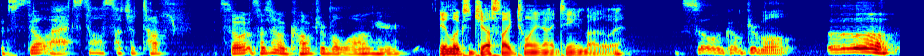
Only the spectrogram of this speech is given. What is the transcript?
It's still it's still such a tough. It's so such an uncomfortable long here. it looks just like 2019, by the way. It's so uncomfortable. Ugh.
